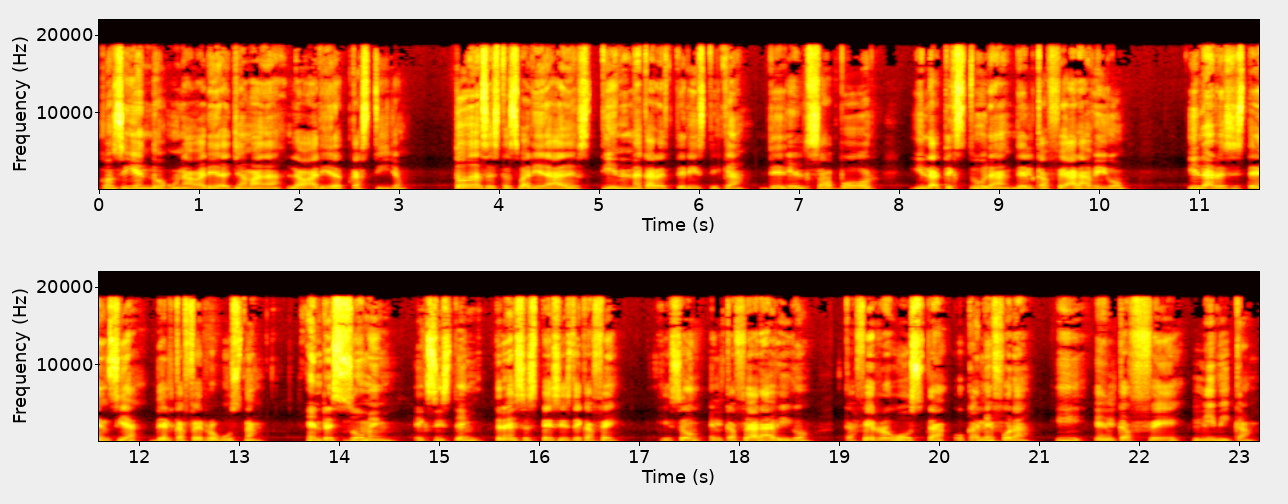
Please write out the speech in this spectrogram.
consiguiendo una variedad llamada la variedad Castillo. Todas estas variedades tienen la característica del sabor y la textura del café arábigo y la resistencia del café robusta. En resumen, existen tres especies de café, que son el café arábigo, café robusta o canéfora y el café líbica.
